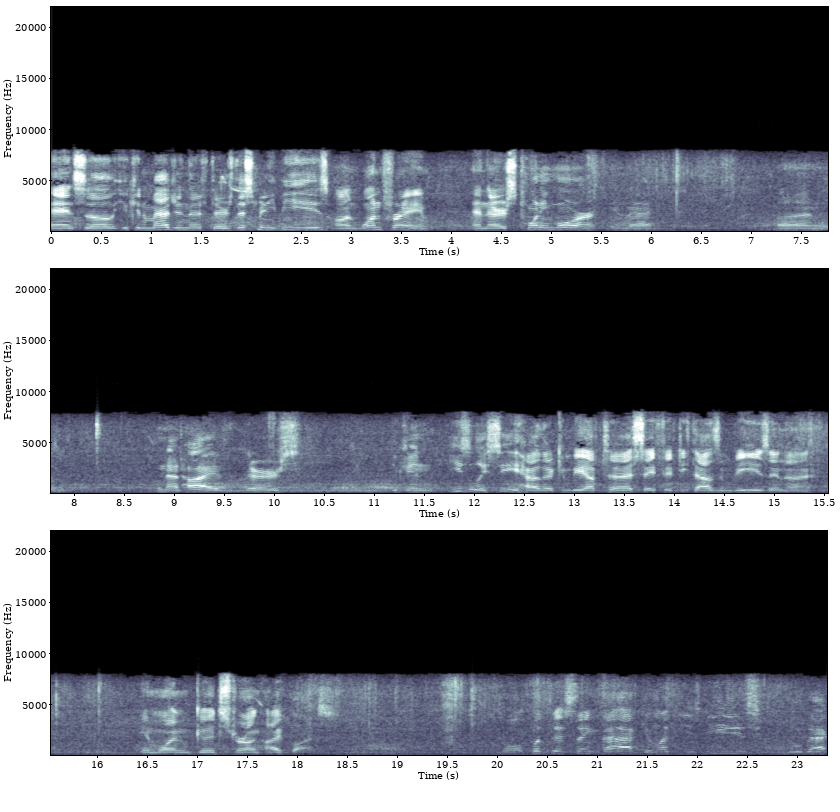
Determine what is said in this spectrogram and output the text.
And so you can imagine that if there's this many bees on one frame, and there's 20 more in that um, in that hive, there's you can easily see how there can be up to say 50,000 bees in a in one good strong hive box. I'll put this thing back and let these bees go back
